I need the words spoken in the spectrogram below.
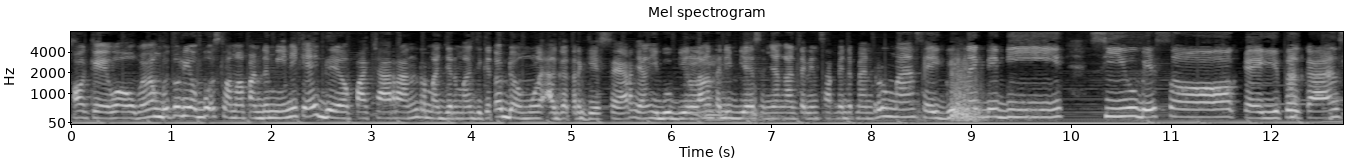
Oke, okay, wow, memang betul ya Bu, selama pandemi ini kayak gaya pacaran remaja-remaja kita udah mulai agak tergeser. Yang Ibu bilang hmm. tadi biasanya nganterin sampai depan rumah, say good night baby, see you besok, kayak gitu kan.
